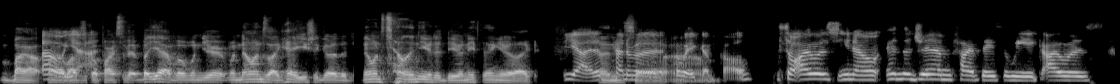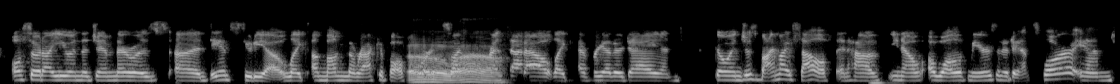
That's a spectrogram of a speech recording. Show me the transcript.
bio, Oh, yeah. biological parts of it. But yeah, but when you're when no one's like, hey, you should go to the, no one's telling you to do anything. You're like, yeah it's kind of a, a wake up um, call so i was you know in the gym five days a week i was also at iu in the gym there was a dance studio like among the racquetball courts Oh, so i wow. could rent that out like every other day and go in just by myself and have you know a wall of mirrors and a dance floor and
